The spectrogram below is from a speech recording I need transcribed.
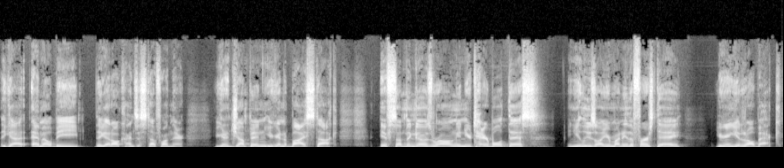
they got MLB, they got all kinds of stuff on there. You're going to jump in, you're going to buy stock. If something goes wrong and you're terrible at this and you lose all your money the first day, you're going to get it all back.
